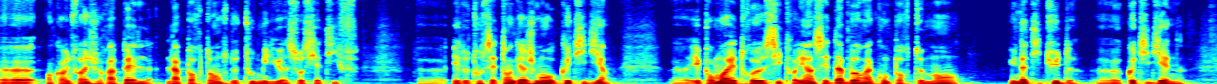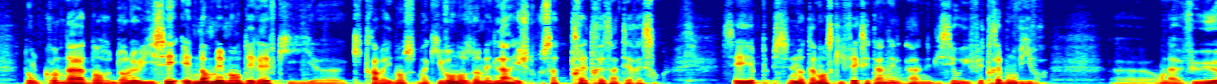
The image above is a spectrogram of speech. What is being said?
euh, encore une fois, je rappelle l'importance de tout le milieu associatif euh, et de tout cet engagement au quotidien. et pour moi, être citoyen, c'est d'abord un comportement une attitude euh, quotidienne. Donc on a dans, le lycée énormément d'élèves qui, euh, qui travaillent dans ce, qui vont dans ce domaine-là et je trouve ça très très intéressant. C'est notamment ce qui fait que c'est un, lycée où il fait très bon vivre. Euh, on a vu,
